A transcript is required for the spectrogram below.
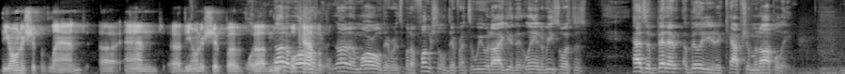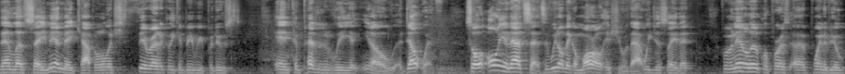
the ownership of land uh, and uh, the ownership of well, uh, movable not moral, capital. Not a moral difference, but a functional difference. And we would argue that land and resources has a better ability to capture monopoly than, let's say, man-made capital, which theoretically can be reproduced and competitively, you know, dealt with. So only in that sense, and we don't make a moral issue of that. We just say that from an analytical pers- uh, point of view,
